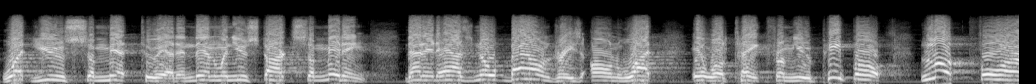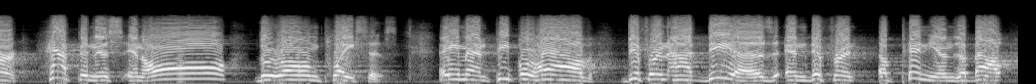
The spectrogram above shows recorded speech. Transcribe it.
what you submit to it. And then when you start submitting, that it has no boundaries on what it will take from you. People look for happiness in all the wrong places. Amen. People have different ideas and different opinions about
